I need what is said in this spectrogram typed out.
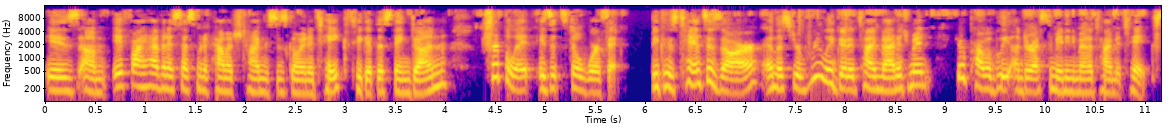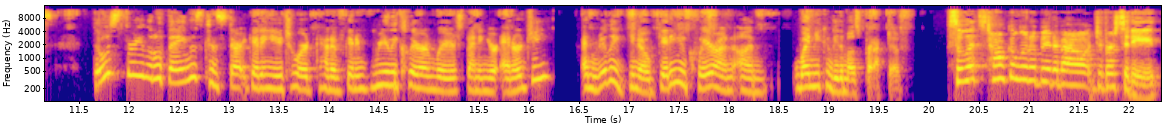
is um, if I have an assessment of how much time this is going to take to get this thing done, triple it. Is it still worth it? Because chances are, unless you're really good at time management, you're probably underestimating the amount of time it takes. Those three little things can start getting you toward kind of getting really clear on where you're spending your energy and really, you know, getting you clear on, on when you can be the most productive. So let's talk a little bit about diversity.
